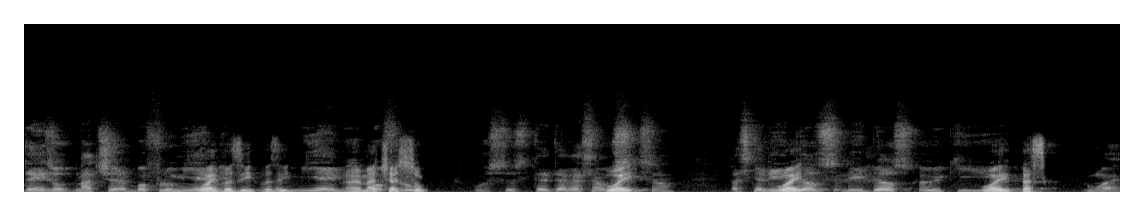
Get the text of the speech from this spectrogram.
Dans les autres matchs, Buffalo, Miami. Oui, vas-y, vas-y. Miami, un match Buffalo. à C'est intéressant aussi, ça. Parce que les, Bills, les Bills, eux, qui. Oui, parce que. Ouais.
